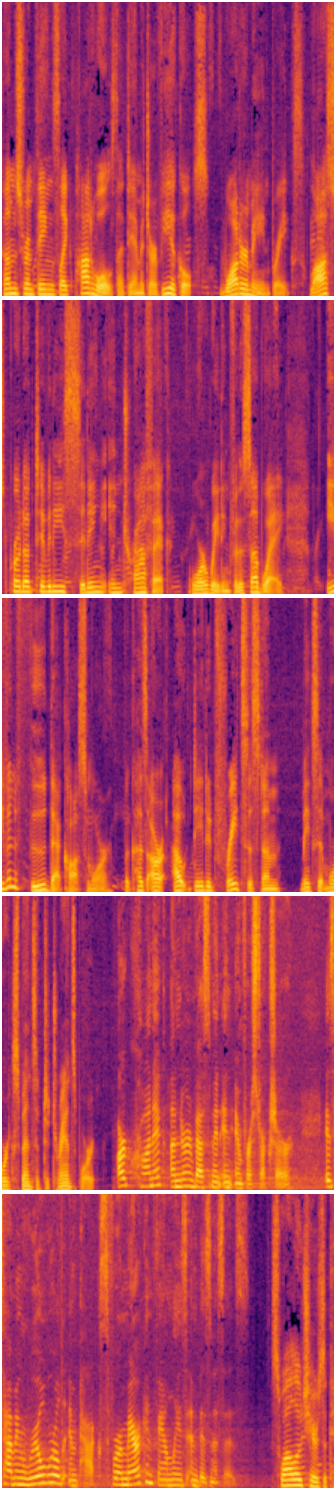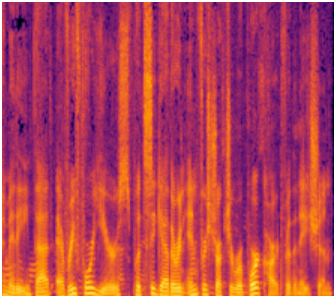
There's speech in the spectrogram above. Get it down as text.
comes from things like potholes that damage our vehicles, water main breaks, lost productivity sitting in traffic or waiting for the subway, even food that costs more because our outdated freight system makes it more expensive to transport. Our chronic underinvestment in infrastructure is having real world impacts for American families and businesses. Swallow chairs a committee that every four years puts together an infrastructure report card for the nation,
